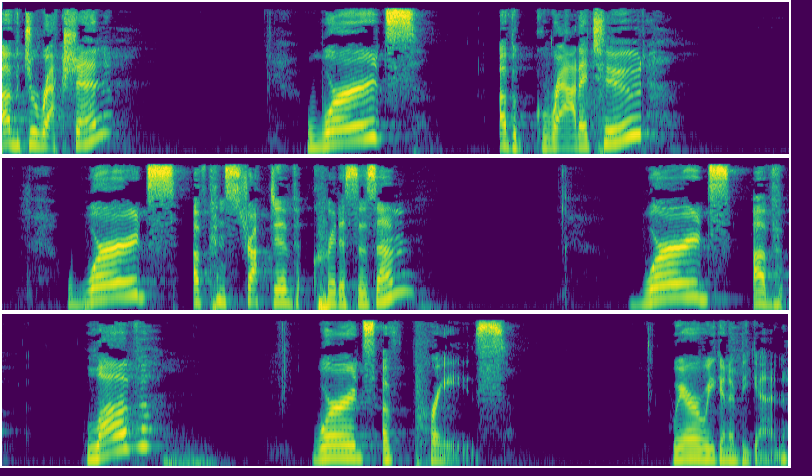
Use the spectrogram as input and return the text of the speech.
of direction, words of gratitude, words of constructive criticism, words of love, words of praise. Where are we going to begin?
